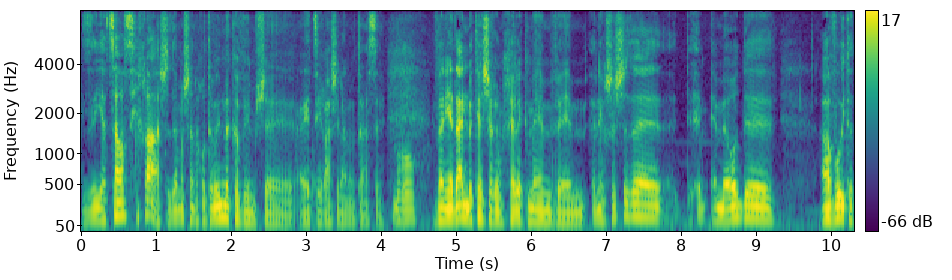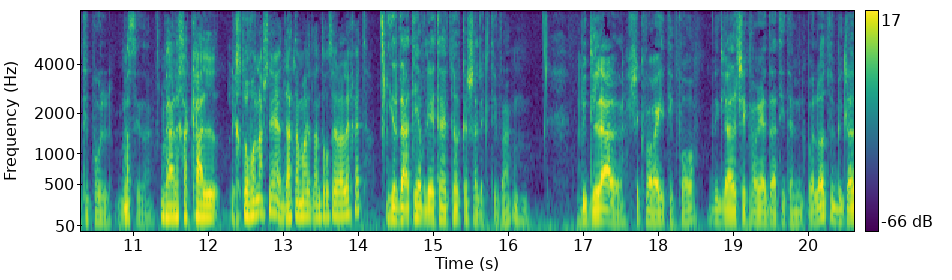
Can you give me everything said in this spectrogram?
זה יצר שיחה שזה מה שאנחנו תמיד מקווים שהיצירה שלנו תעשה. ברור. ואני עדיין בקשר עם חלק מהם ואני חושב שזה הם, הם מאוד uh, אהבו את הטיפול בסדרה. והיה לך קל לכתוב עונה שנייה ידעת מה לאן אתה רוצה ללכת? ידעתי אבל היא הייתה יותר קשה לכתיבה. Mm-hmm. בגלל שכבר הייתי פה בגלל שכבר ידעתי את המגבלות ובגלל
